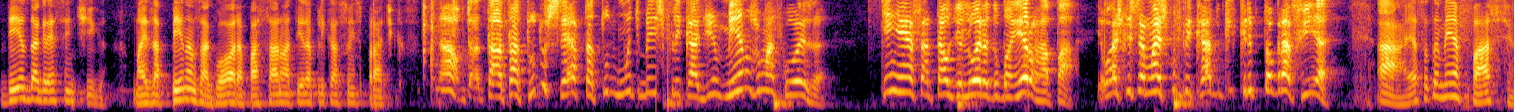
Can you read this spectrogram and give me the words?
desde a Grécia Antiga, mas apenas agora passaram a ter aplicações práticas. Não, tá, tá, tá tudo certo, tá tudo muito bem explicadinho, menos uma coisa. Quem é essa tal de loira do banheiro, rapá? Eu acho que isso é mais complicado que criptografia. Ah, essa também é fácil.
